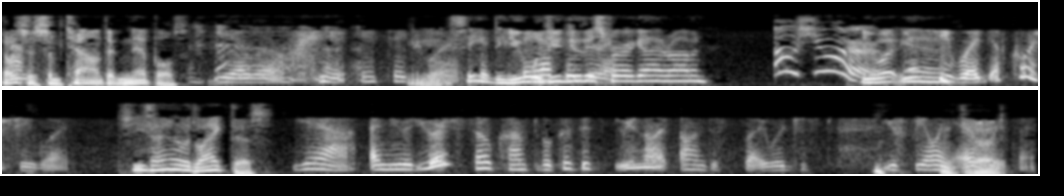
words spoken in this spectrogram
Those Um, are some talented nipples. yeah, well, it, it takes work. See, do you would you do this it. for a guy, Robin? Oh, sure. You would? Yes, Yeah. she would. Of course she would. Jeez, I would like this. Yeah, and you you're so comfortable because it's you're not on display. We're just you're feeling everything.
